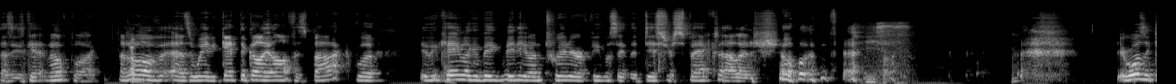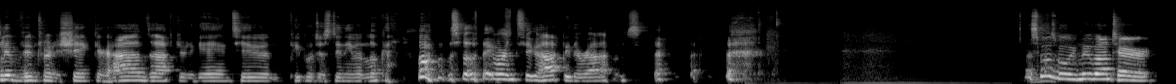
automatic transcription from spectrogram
as he's getting up. Like I don't know if as a way to get the guy off his back, but it became like a big video on Twitter of people saying the disrespect Allen showing. them. Jesus. There was a clip of him trying to shake their hands after the game too, and people just didn't even look at him, so they weren't too happy. The Rams. I suppose when we move on to our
